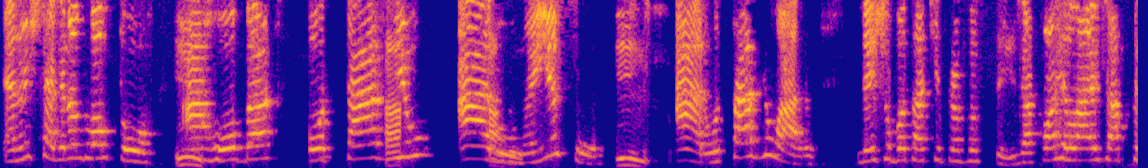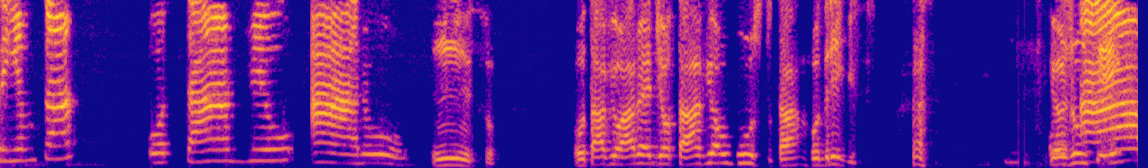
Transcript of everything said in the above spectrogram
É no Instagram do autor. Isso. Arroba Otávio Aro, Aro. não é isso? Isso. Aro, Otávio Aro. Deixa eu botar aqui para vocês. Já corre lá e já printa. Otávio Aro. Isso. Otávio Aro é de Otávio Augusto, tá? Rodrigues. Eu juntei, Ah,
